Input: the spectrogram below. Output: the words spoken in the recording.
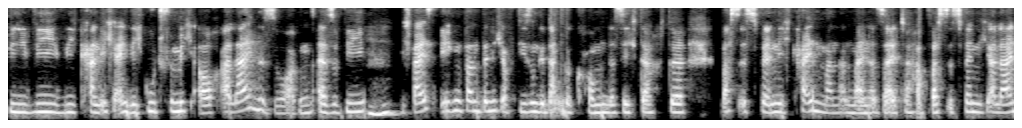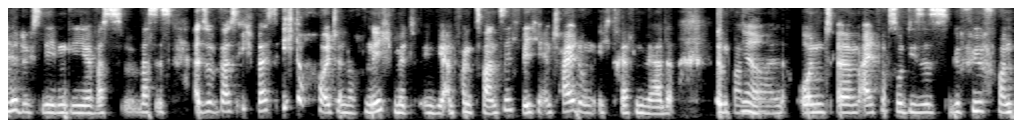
wie, wie, wie kann ich eigentlich gut für mich auch alleine sorgen? Also wie, mhm. ich weiß, irgendwann bin ich auf diesen Gedanken gekommen, dass ich dachte, was ist, wenn ich keinen Mann an meiner Seite habe? Was ist, wenn ich alleine durchs Leben gehe? Was, was ist, also was ich, weiß ich doch heute noch nicht mit irgendwie Anfang 20, welche Entscheidungen ich treffen werde irgendwann ja. mal. Und ähm, einfach so dieses Gefühl von,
